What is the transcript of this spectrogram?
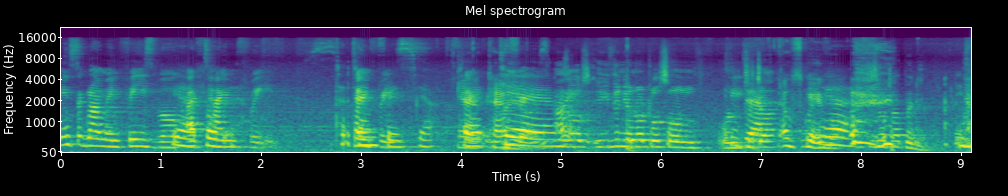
Instagram and Facebook Yeah, at Time Free. T- time time freeze. freeze, yeah. Yeah, time TM. Is also- even you're not also on, on Twitter. Twitter? Oh, sikuwa hivyo. Yeah, It's not happening. it, it,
